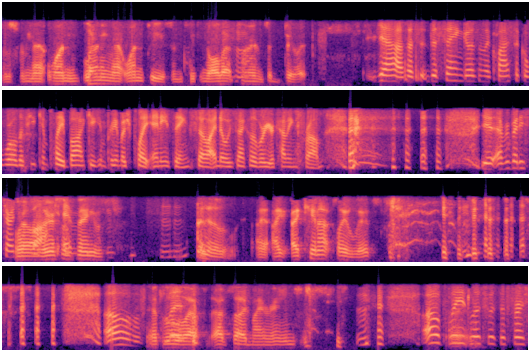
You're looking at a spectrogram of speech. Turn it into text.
was from that one learning that one piece and taking all that Mhm. time to do it. Yeah, that's the saying goes in the classical world. If you can play Bach, you can pretty much play anything. So I know exactly where you're coming from. yeah, everybody starts Well, with Bach. there's some Every- things Mhm. I, I I cannot play Liszt. oh, That's a little out, outside my range. oh, please, Uh, Liszt was the first.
